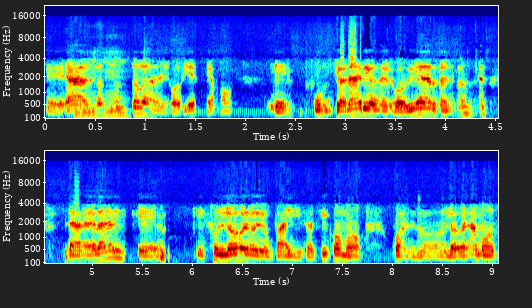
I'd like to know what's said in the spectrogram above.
Federal, no son todas del gobierno, digamos, eh, funcionarios del gobierno. Entonces, la verdad es que que es un logro de un país, así como cuando logramos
